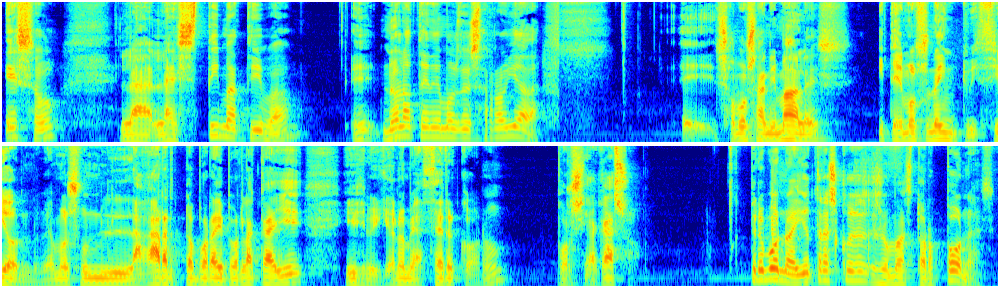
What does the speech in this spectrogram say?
eso, la, la estimativa ¿eh? no la tenemos desarrollada. Eh, somos animales y tenemos una intuición. Vemos un lagarto por ahí por la calle y decimos, yo no me acerco, ¿no? Por si acaso. Pero bueno, hay otras cosas que son más torponas.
